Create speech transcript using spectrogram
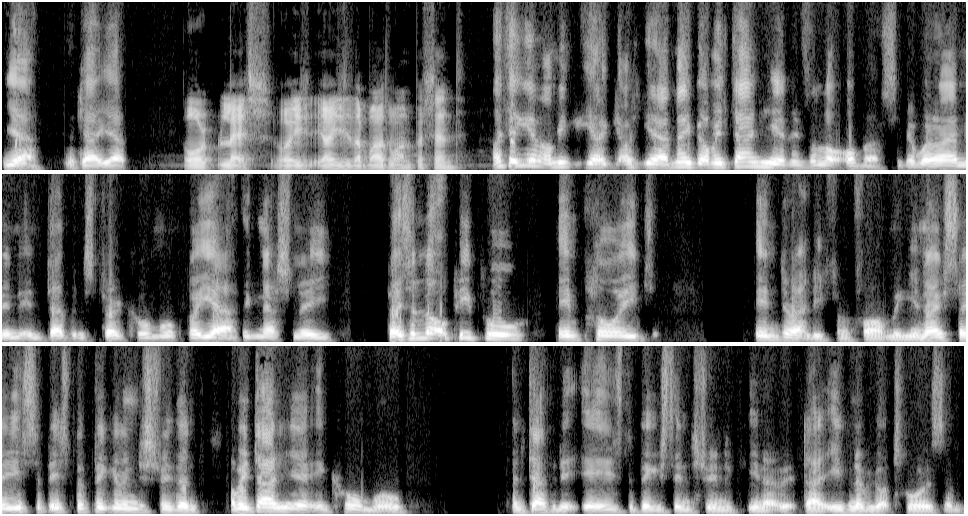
yeah. Okay. Yeah. or less, or is, is it about one percent? I think, yeah, I mean, yeah, yeah, maybe. I mean, down here, there's a lot of us, you know, where I am in, in Devon, stroke Cornwall. But yeah, I think nationally, there's a lot of people employed indirectly from farming, you know, so it's a, it's a bigger industry than, I mean, down here in Cornwall and Devon, it is the biggest industry, in, you know, down, even though we've got tourism.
